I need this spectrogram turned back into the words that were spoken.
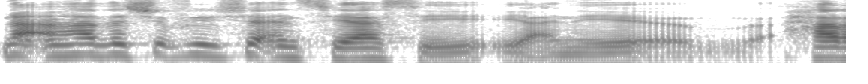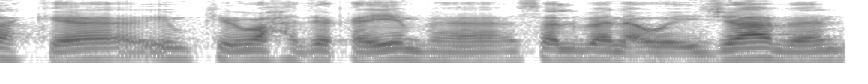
نعم هذا شوفي شأن سياسي يعني حركة يمكن واحد يقيمها سلبا أو إيجابا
